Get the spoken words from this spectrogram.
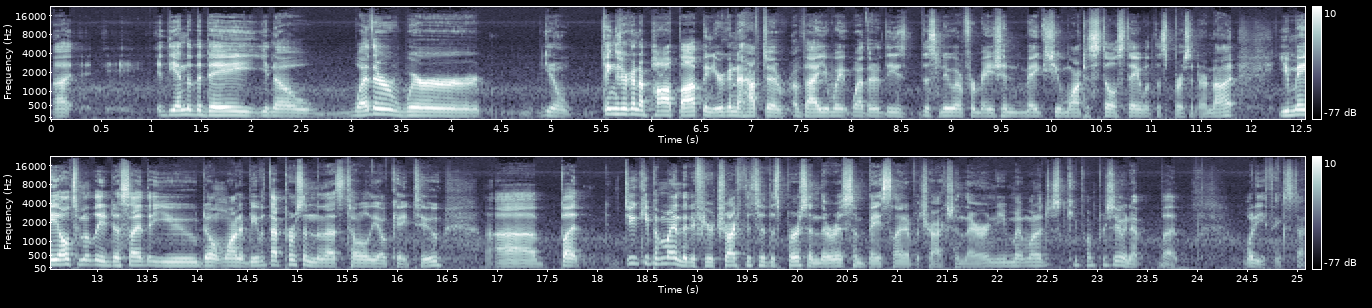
uh, at the end of the day, you know, whether we're, you know, things are going to pop up and you're going to have to evaluate whether these this new information makes you want to still stay with this person or not you may ultimately decide that you don't want to be with that person and that's totally okay too uh, but do keep in mind that if you're attracted to this person there is some baseline of attraction there and you might want to just keep on pursuing it but what do you think steph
